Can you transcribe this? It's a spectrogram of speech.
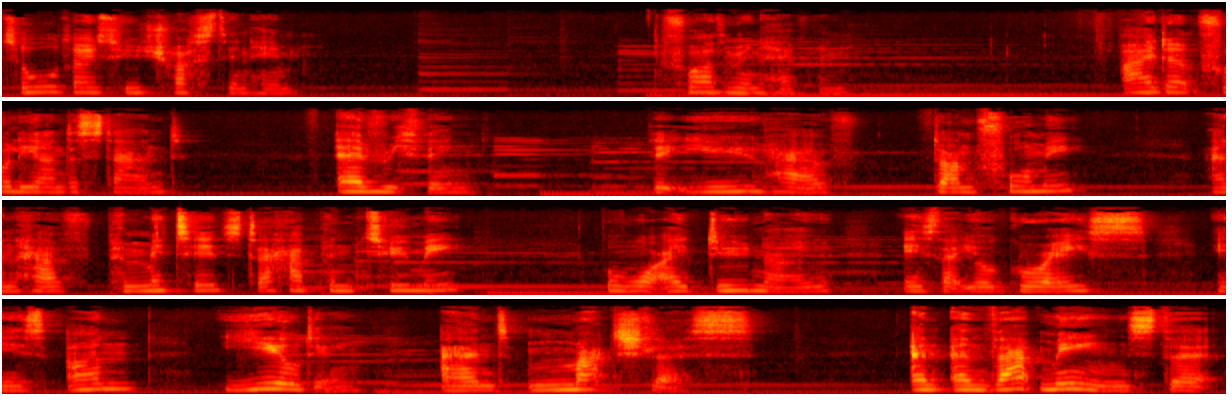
to all those who trust in Him. Father in heaven, I don't fully understand everything that you have done for me and have permitted to happen to me. But what I do know is that your grace is unyielding and matchless. And, and that means that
